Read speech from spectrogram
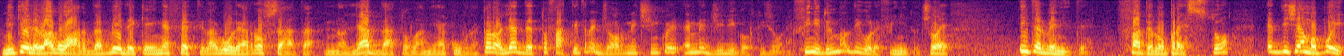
Michele la guarda, vede che in effetti la gola è arrossata, non le ha dato la mia cura, però gli ha detto fatti tre giorni 5 mg di cortisone. Finito il mal di gola è finito, cioè intervenite, fatelo presto e diciamo poi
